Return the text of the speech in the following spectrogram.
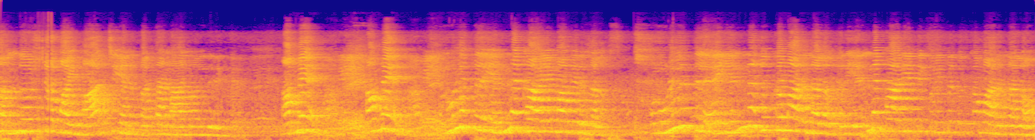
சந்தோஷமாய் மாற்றி பார்த்தா நான் வந்திருக்கிறேன். ஆமென். ஆமென். உன் உள்ளத்துல என்ன காயமாக இருந்தாலும் உன் உள்ளத்துல என்ன துக்கமா இருந்தாலும் அது என்ன காரியத்தை குறித்த துக்கமா இருந்தாலும்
